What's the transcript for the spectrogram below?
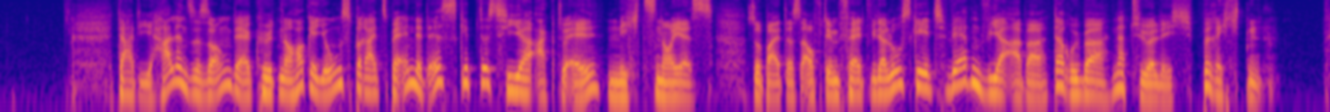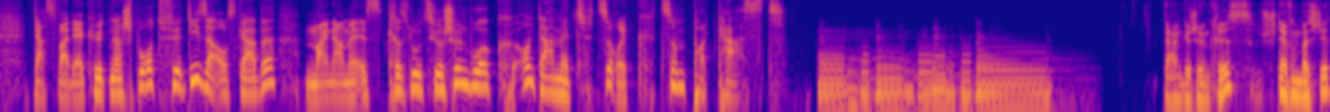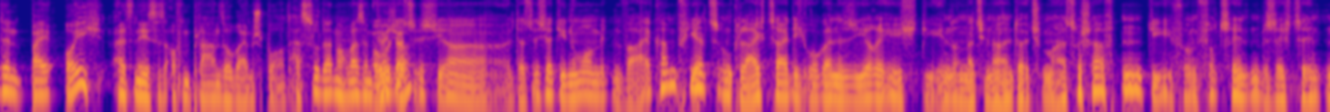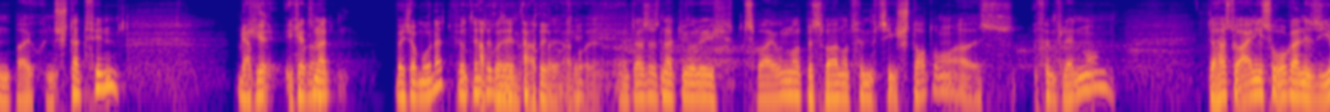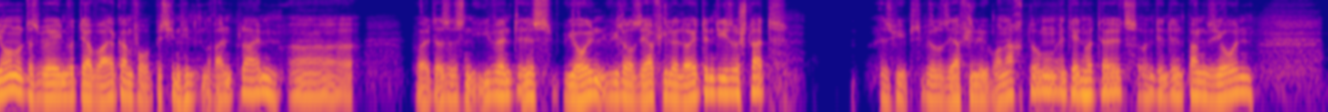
Da die Hallensaison der Köthner Hockeyjungs bereits beendet ist, gibt es hier aktuell nichts Neues. Sobald es auf dem Feld wieder losgeht, werden wir aber darüber natürlich berichten. Das war der Köthner Sport für diese Ausgabe. Mein Name ist Chris Lucio Schönburg und damit zurück zum Podcast. Dankeschön, Chris. Steffen, was steht denn bei euch als nächstes auf dem Plan so beim Sport? Hast du da noch was im Oh, Köcher? das ist ja, das ist ja die Nummer mit dem Wahlkampf jetzt und gleichzeitig organisiere ich die internationalen deutschen Meisterschaften, die vom 14. bis 16. bei uns stattfinden. März, ich, ich hätte oder? Welcher Monat? 14. bis April, 16. April, okay. April. Und das ist natürlich 200 bis 250 Starter aus fünf Ländern. Da hast du einiges zu organisieren und deswegen wird der Wahlkampf auch ein bisschen hinten ranbleiben, äh, weil das ist ein Event ist. Wir holen wieder sehr viele Leute in diese Stadt. Es gibt wieder sehr viele Übernachtungen in den Hotels und in den Pensionen.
